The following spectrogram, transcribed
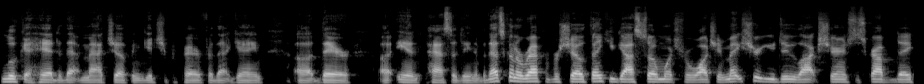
look ahead to that matchup and get you prepared for that game uh, there uh, in Pasadena. But that's going to wrap up our show. Thank you guys so much for watching. Make sure you do like, share, and subscribe today.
